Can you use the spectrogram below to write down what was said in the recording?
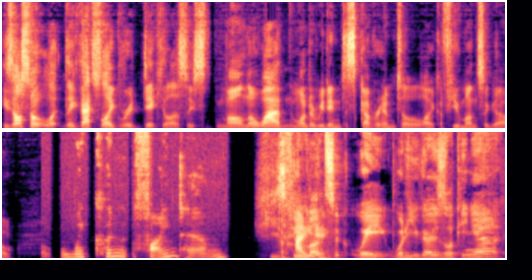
He's also like that's like ridiculously small. No why- wonder we didn't discover him till like a few months ago. Oh, we couldn't find him. He's a few hiding. months ago. Wait, what are you guys looking at?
